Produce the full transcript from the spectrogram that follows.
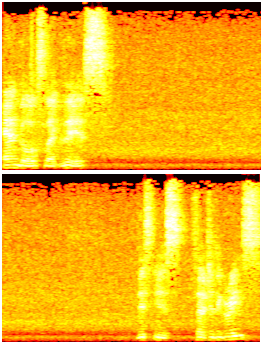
angles like this. This is 30 degrees,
